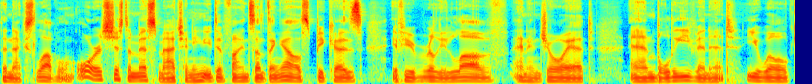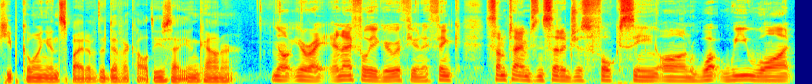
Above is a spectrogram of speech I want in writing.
the next level or it's just a mismatch and you need to find something else because if you really love and enjoy it and believe in it you will keep going in spite of the difficulties that you encounter no, you're right. And I fully agree with you. And I think sometimes instead of just focusing on what we want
